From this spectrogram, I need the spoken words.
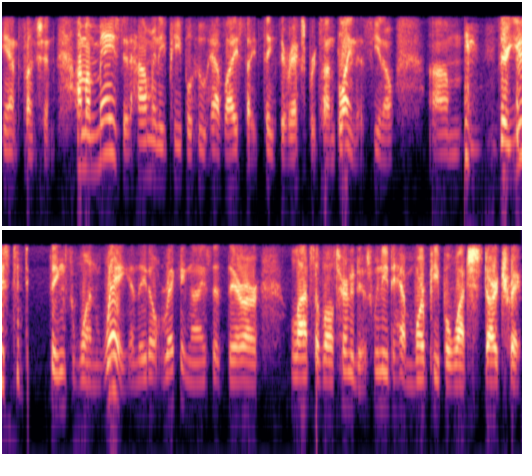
can't function. I'm amazed at how many people who have eyesight think they're experts on blindness. You know, um, they're used to things one way and they don't recognize that there are lots of alternatives. We need to have more people watch Star Trek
